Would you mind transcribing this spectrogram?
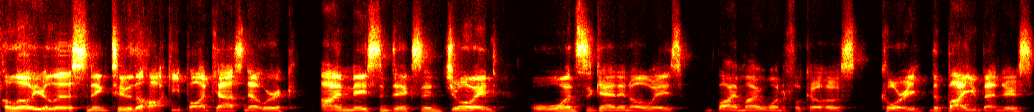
Hello, you're listening to the Hockey Podcast Network. I'm Mason Dixon, joined once again and always by my wonderful co host, Corey, the Bayou Benders.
